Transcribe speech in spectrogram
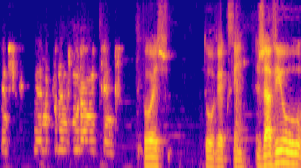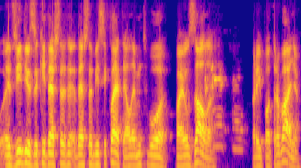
Temos que, não podemos demorar muito tempo. Pois, estou a ver que sim. Já viu eh, vídeos aqui desta, desta bicicleta? Ela é muito boa. Vai usá-la Sim, sim, para ir para o trabalho?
